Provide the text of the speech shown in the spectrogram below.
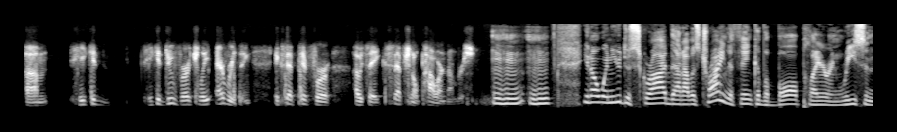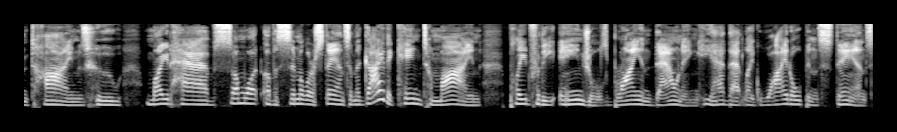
um, he could he could do virtually everything except hit for I would say exceptional power numbers. Mm-hmm, mm-hmm. You know, when you describe that, I was trying to think of a ball player in recent times who might have somewhat of a similar stance. And the guy that came to mind played for the Angels, Brian Downing. He had that like wide open stance.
